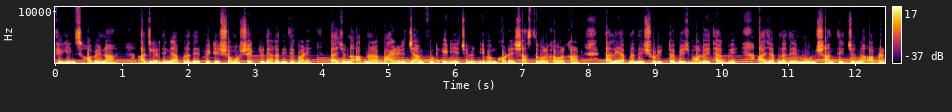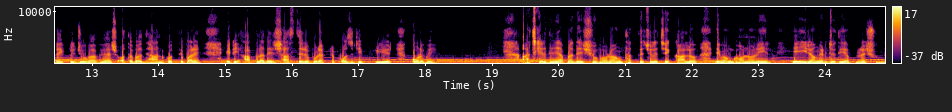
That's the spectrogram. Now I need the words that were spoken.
ফিলিংস হবে না। আজকের দিনে আপনাদের পেটের সমস্যা একটু দেখা দিতে পারে। তাই জন্য আপনারা বাইরের জাঙ্ক ফুড এড়িয়ে চলুন এবং ঘরের স্বাস্থ্যকর খাবার খান। তাহলে আপনাদের শরীরটা বেশ ভালোই থাকবে। আজ আপনাদের মন শান্তির জন্য আপনারা একটু যোগাভ্যাস অথবা ধ্যান করতে পারেন, এটি আপনাদের স্বাস্থ্যের উপর একটা পজিটিভ ক্রিয়েট করবে। আজকের দিনে আপনাদের শুভ রং থাকতে চলেছে কালো এবং ঘন নীল। এই রঙের যদি আপনারা শুদ্ধ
